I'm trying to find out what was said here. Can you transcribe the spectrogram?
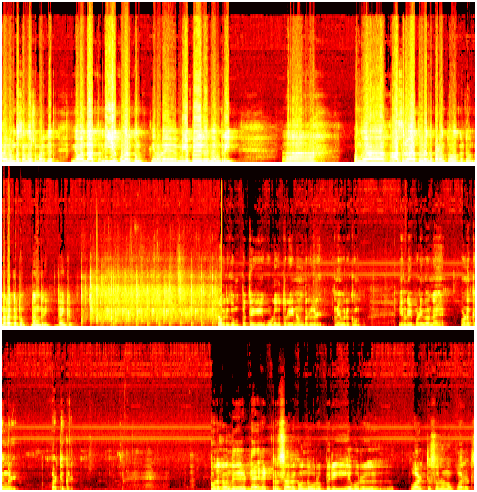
அது ரொம்ப சந்தோஷமாக இருக்குது இங்கே வந்த அத்தனை இயக்குனருக்கும் என்னுடைய மிகப்பெரிய நன்றி. உங்கள் ஆசீர்வாதத்தோடு அந்த படம் துவக்கட்டும் நடக்கட்டும். நன்றி. தேங்க்யூ அனைவருக்கும் பத்திரிகை ஊடகத்துறை நண்பர்கள் அனைவருக்கும் என்னுடைய பணிவான வணக்கங்கள் வாழ்த்துக்கள். முதல்ல வந்து டைரக்டர் சாருக்கு வந்து ஒரு பெரிய ஒரு வாழ்த்து சொல்லணும் பாராட்டு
